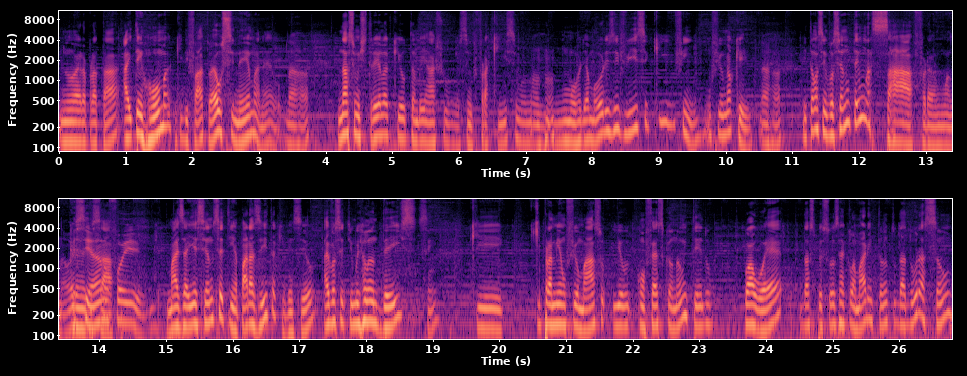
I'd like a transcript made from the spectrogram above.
não era pra estar. Aí tem Roma, que de fato é o cinema, né? Aham. Nasce uma Estrela, que eu também acho assim, fraquíssimo, Uhum. não morro de amores, e Vice, que, enfim, um filme ok. Aham. Então, assim, você não tem uma safra, uma Não, esse ano safra. foi. Mas aí esse ano você tinha Parasita, que venceu, aí você tinha o Irlandês, Sim. que, que para mim é um filmaço, e eu confesso que eu não entendo qual é das pessoas reclamarem tanto da duração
